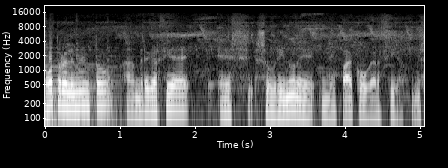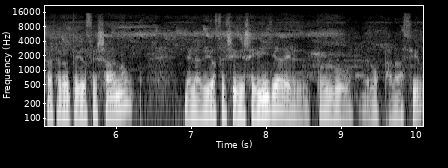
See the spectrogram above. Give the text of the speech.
Otro elemento, Andrés García es sobrino de, de, Paco García, un sacerdote diocesano de la diócesis de Sevilla, del pueblo de los Palacios,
